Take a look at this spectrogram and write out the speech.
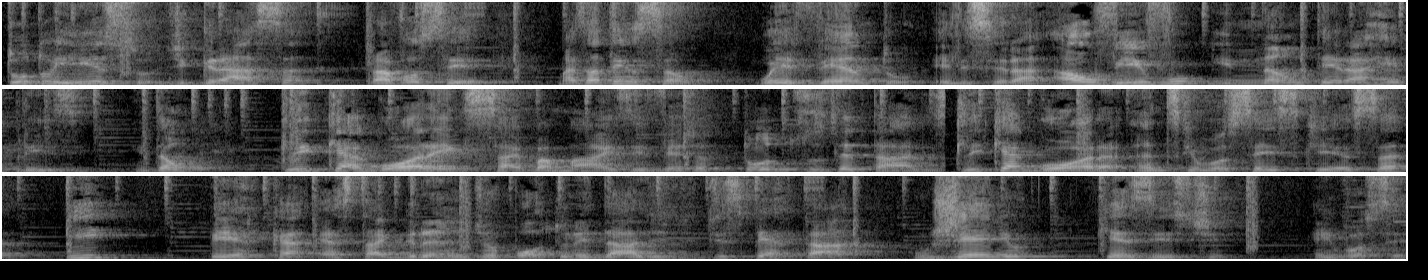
Tudo isso de graça para você. Mas atenção, o evento ele será ao vivo e não terá reprise. Então, clique agora em Saiba Mais e veja todos os detalhes. Clique agora antes que você esqueça e perca esta grande oportunidade de despertar o gênio que existe em você.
